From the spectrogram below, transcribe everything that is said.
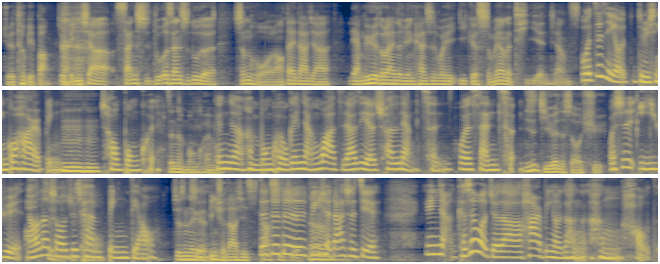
觉得特别棒，就零下三十度、二三十度的生活，然后带大家两个月都在那边看，是会一个什么样的体验？这样子。我自己有旅行过哈尔滨，嗯哼，超崩溃，真的很崩溃吗？跟你讲很崩溃，我跟你讲，袜子要记得穿两层或者三层。你是几月的时候去？我是一月，然后那时候去看冰雕，就是那个冰雪大世界。对对对，冰雪大世界。嗯跟你讲，可是我觉得哈尔滨有一个很很好的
